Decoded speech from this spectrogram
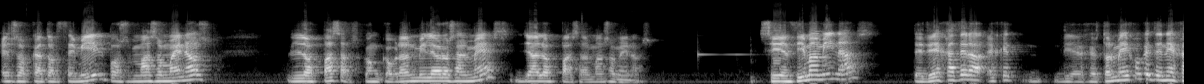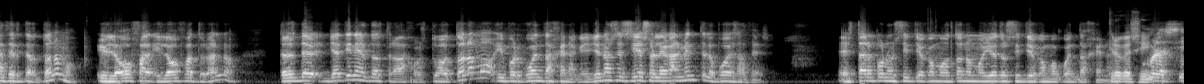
esos 14.000, pues más o menos los pasas. Con cobrar 1.000 euros al mes, ya los pasas, más o menos. Si encima minas, te tienes que hacer. a- es que el gestor me dijo que tenías que hacerte autónomo y luego, fa- y luego facturarlo. Entonces de- ya tienes dos trabajos, tu autónomo y por cuenta ajena, que yo no sé si eso legalmente lo puedes hacer. Estar por un sitio como autónomo y otro sitio como cuenta ajena. Creo que sí. Hombre, si,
